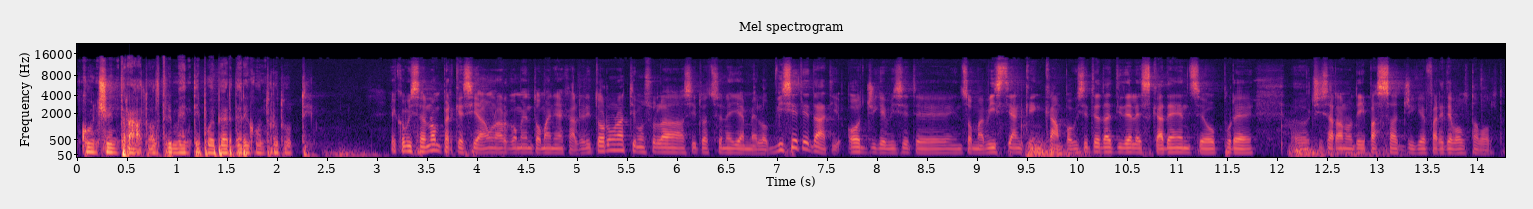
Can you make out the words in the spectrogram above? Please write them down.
concentrato, altrimenti puoi perdere contro tutti. E commissario, non perché sia un argomento maniacale, ritorno un attimo sulla situazione IML. Vi siete dati, oggi che vi siete insomma, visti anche in campo, vi siete dati delle scadenze oppure eh, ci saranno dei passaggi che farete volta a volta?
